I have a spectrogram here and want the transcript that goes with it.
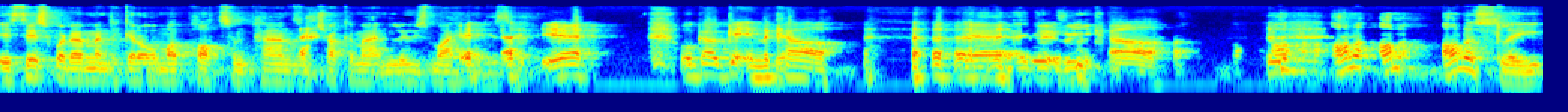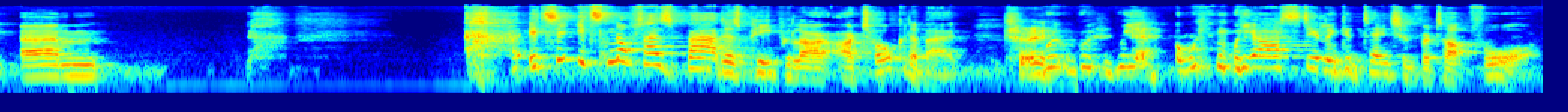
is this where I'm meant to get all my pots and pans and chuck them out and lose my head? Is it? yeah. Or go get in the car. Yeah, do from your car. on, on, honestly, um, it's it's not as bad as people are, are talking about. True. We, we, we, we, we are still in contention for top four.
